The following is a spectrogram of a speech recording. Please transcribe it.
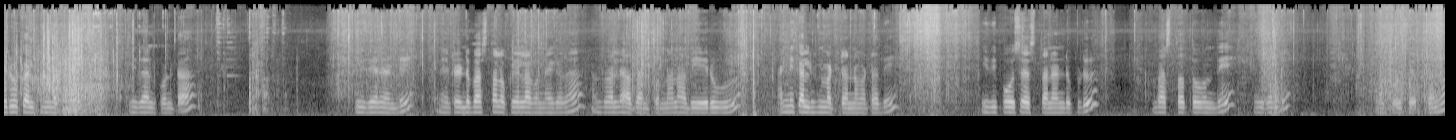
ఎరువు కలిపిన మట్టి. ఇది అనుకుంటా. ఇదేనండి. నేను రెండు బస్తాలు ఒకేలాగా ఉన్నాయి కదా. అందువల్ల అది అనుకున్నాను. అది ఎరువు. అన్నీ కలిపిన మట్టి అన్నమాట అది. ఇది పోసేస్తానండి ఇప్పుడు. బస్తాతో ఉంది. ఇదండి పోసేస్తాను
